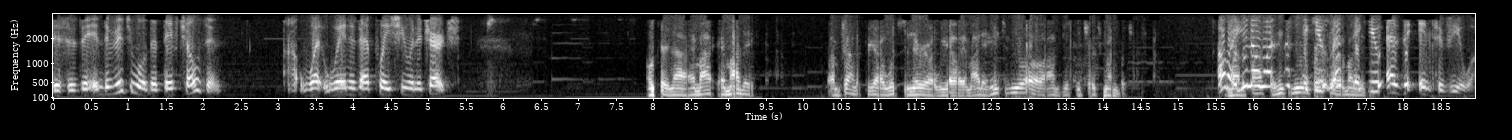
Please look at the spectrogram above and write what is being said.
this is the individual that they've chosen. Uh, what where does that place you in the church? Okay, now am I am I the? I'm trying to figure out what scenario we are. Am I the interviewer or I'm just a church member? All right, you know what? Let's take you. Let's take you as the interviewer.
